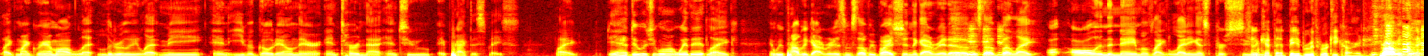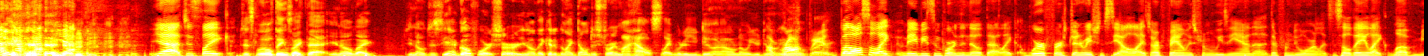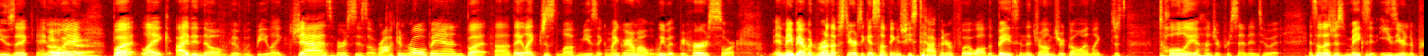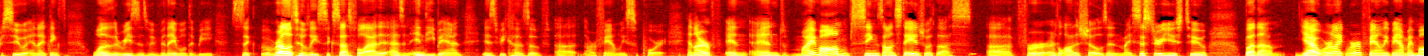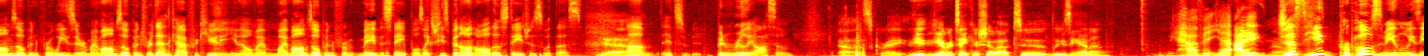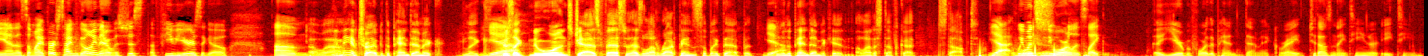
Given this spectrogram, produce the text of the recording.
like my grandma let literally let me and Eva go down there and turn that into a practice space. Like, yeah, do what you want with it. Like, and we probably got rid of some stuff we probably shouldn't have got rid of and stuff, but like all in the name of like letting us pursue. Should have kept that Babe Ruth rookie card. Probably. yeah, yeah, just like just little things like that, you know, like you know, just yeah, go for it, sure. You know, they could have been like, "Don't destroy my house." Like, what are you doing? I don't know what you're doing. a you rock know? band. But also, like, maybe it's important to note that, like, we're first generation Seattleites. Our family's from Louisiana. They're from New Orleans. And so they, like, love music anyway. oh yeah But, like, I didn't know if it would be, like, jazz versus a rock and roll band. But uh, they, like, just love music. And my grandma, we would rehearse or. And maybe I would run upstairs to get something and she's tapping her foot while the bass and the drums are going. Like, just totally 100% into it. And so that just makes it easier to pursue it. And I think one of the reasons we've been able to be suc relatively successful at it as an indie band is because of uh, our family support. And our and and my mom sings on stage with us uh, for a lot of shows, and my sister used to. but um, yeah, we're like we're a family band. My mom's open for Weezer. My mom's open for Death Cab for Cutie. You know, my my mom's open for Mavis Staples. Like she's been on all those stages with us. Yeah. Um, it's been really awesome. Oh, that's great. You, you ever take your show out to Louisiana? We haven't yet. I No. just he proposed me in Louisiana, so my first time going there was just a few years ago. Um, Oh wow. We may have tried, but the pandemic, like, Yeah. there's like New Orleans Jazz Fest, which has a lot of rock bands and stuff like that. But Yeah. when the pandemic hit, a lot of stuff got stopped. yeah, we went to. New Orleans like a year before the pandemic, right? 2019 or 18.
